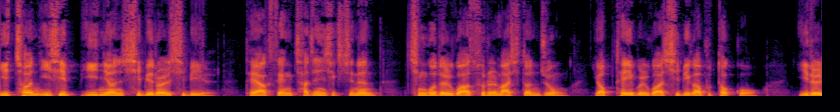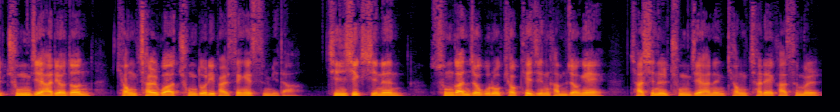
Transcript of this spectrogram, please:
2022년 11월 12일 대학생 차진식 씨는 친구들과 술을 마시던 중 옆 테이블과 시비가 붙었고 이를 중재하려던 경찰과 충돌이 발생했습니다. 진식 씨는 순간적으로 격해진 감정에 자신을 중재하는 경찰의 가슴을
